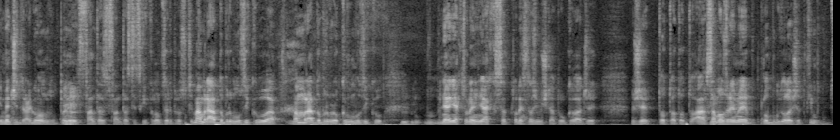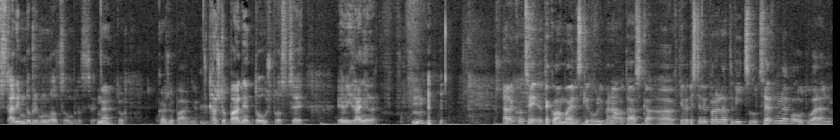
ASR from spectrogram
Imagine Dragons, úplne mm-hmm. fantastický, fantastický koncert. Proste mám rád dobrú muziku a mám rád dobrú rockovú muziku. Mm-hmm. Nejak, to, ne- nejak sa to nesnažím škatulkovať, že, že toto, toto. A samozrejme klobúk dole všetkým starým dobrým umelcom proste. Ne, to. Každopádně. Každopádne to už proste je vyhranené. Ale kluci, taková moje vždycky oblíbená otázka. Eh, Chtěli byste vyprodat víc Lucernu nebo Outu Arenu?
